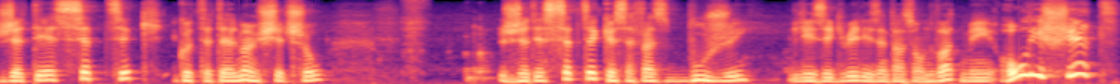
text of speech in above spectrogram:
J'étais sceptique. Écoute, c'était tellement un shit show. J'étais sceptique que ça fasse bouger les aiguilles des intentions de vote, mais holy shit!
